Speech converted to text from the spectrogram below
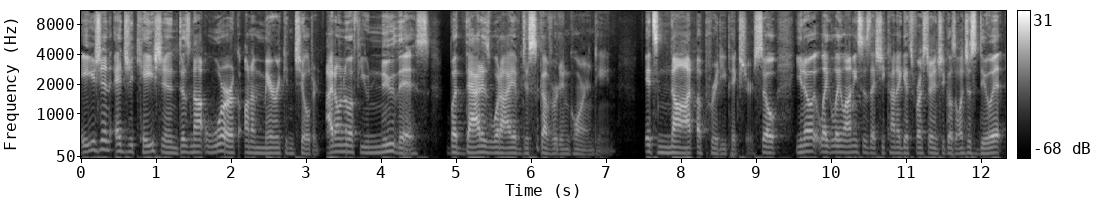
Asian education does not work on American children. I don't know if you knew this, but that is what I have discovered in quarantine. It's not a pretty picture. So, you know, like Leilani says that she kind of gets frustrated and she goes, I'll just do it.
